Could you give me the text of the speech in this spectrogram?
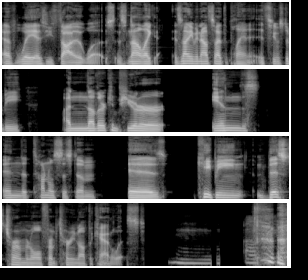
away as you thought it was. It's not like it's not even outside the planet. It seems to be another computer in the in the tunnel system is keeping this terminal from turning off the catalyst. Hmm, uh, we got-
